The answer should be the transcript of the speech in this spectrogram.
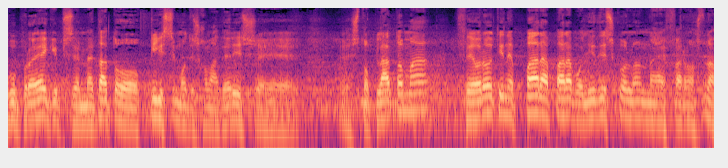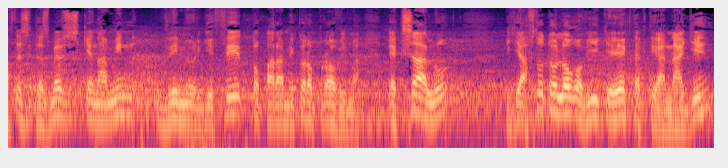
που προέκυψε μετά το κλείσιμο της χωματερής ε, ε, στο πλάτωμα, θεωρώ ότι είναι πάρα πάρα πολύ δύσκολο να εφαρμοστούν αυτές οι δεσμεύσεις και να μην δημιουργηθεί το παραμικρό πρόβλημα. Εξάλλου, γι' αυτό το λόγο βγήκε η έκτακτη ανάγκη,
